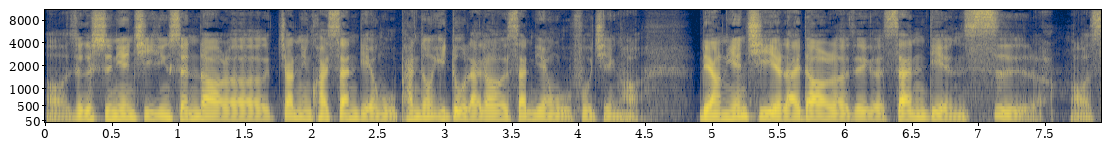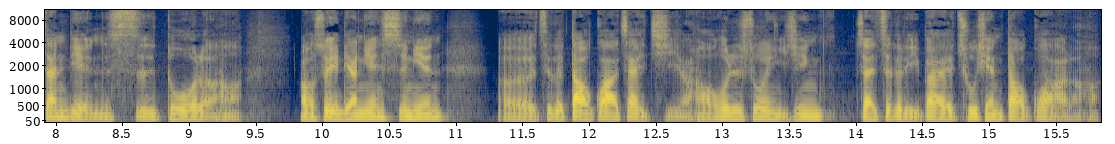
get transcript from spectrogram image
哦，这个十年期已经升到了将近快三点五，盘中一度来到了三点五附近哈。两年期也来到了这个三点四了，哦，三点四多了哈，哦，所以两年、十年，呃，这个倒挂在即了哈，或者说已经在这个礼拜出现倒挂了哈。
